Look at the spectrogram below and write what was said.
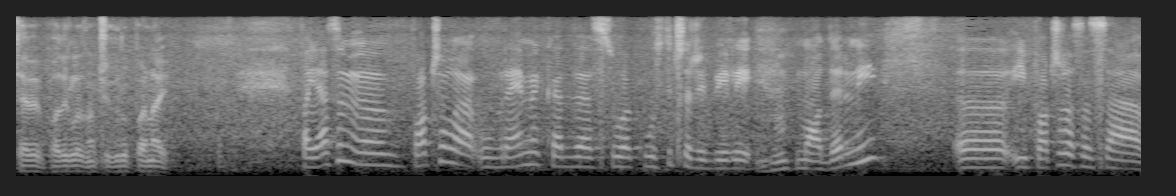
tebe podigla, znači grupa Naj. Pa ja sam e, počela u vreme kada su akustičari bili moderni e, i počela sam sa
